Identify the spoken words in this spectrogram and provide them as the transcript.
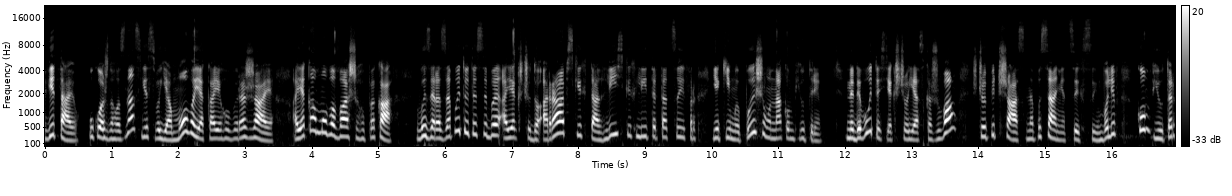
Вітаю! У кожного з нас є своя мова, яка його виражає. А яка мова вашого ПК? Ви зараз запитуєте себе, а як щодо арабських та англійських літер та цифр, які ми пишемо на комп'ютері? Не дивуйтесь, якщо я скажу вам, що під час написання цих символів комп'ютер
